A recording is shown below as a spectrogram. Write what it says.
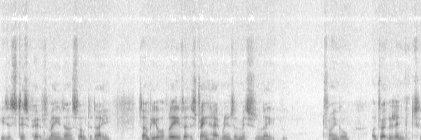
His disappearance remains unsolved today. Some people believe that the strange happenings of Mission Lake Triangle are directly linked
